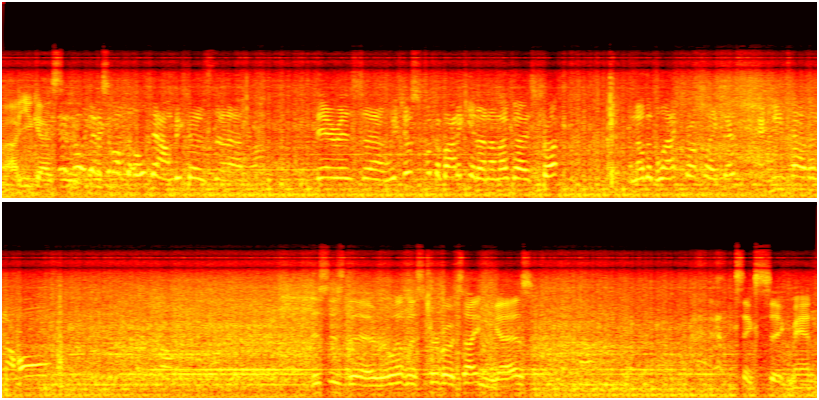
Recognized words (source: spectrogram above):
Wow, you guys You did guys really gotta come up to Old Town because uh, there is, uh, we just put the body kit on another guy's truck, another black truck like this, and he's having a whole, This is the Relentless Turbo Titan, guys. This thing's sick, man. You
